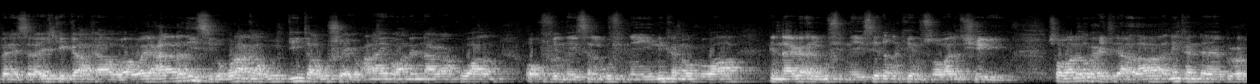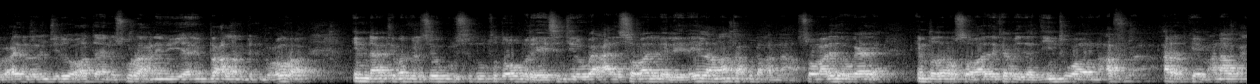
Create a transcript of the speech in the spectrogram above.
bani israa'iilkii gaalka waayo calaamadihiisiiba qur'aanka diinta lagu sheegay macnaha inuu ahaa nin naagaha ku waalan oo ku fidnaysan lagu fidneeyey ninkana wuxuu ahaa nin naagaha lagu fidneeyey si dhaqankeenu soomaalida sheegayo soomaalidu waxay tidhaahdaa ninkan bucur bacayr loolan jiray oo hadda aynu isku raacnay inuu yahay baclan bin bucuura in naagtii marka la soo guursado toddoba bari haysan jiray waa caada soomaali baa leedahay ilaa maantaan ku dhaqanaa soomaalida ogaada in badan oo soomaalida ka mid ah diintu waa un caf carabka macnaha wax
